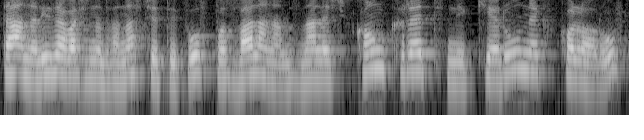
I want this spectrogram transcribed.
ta analiza właśnie na 12 typów pozwala nam znaleźć konkretny kierunek kolorów,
